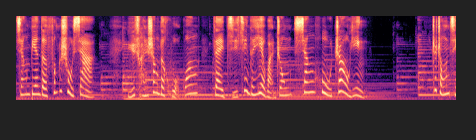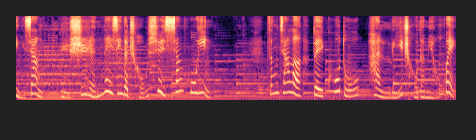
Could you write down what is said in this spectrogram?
江边的枫树下，渔船上的火光在寂静的夜晚中相互照应。这种景象与诗人内心的愁绪相呼应，增加了对孤独和离愁的描绘。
